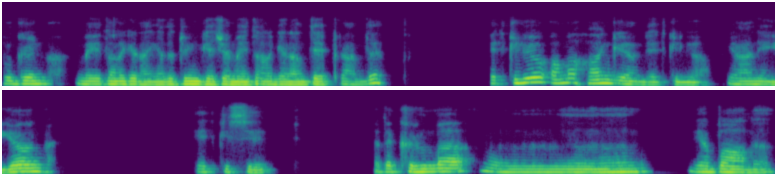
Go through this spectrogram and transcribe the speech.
bugün meydana gelen ya da dün gece meydana gelen depremde etkiliyor ama hangi yönde etkiliyor? Yani yön etkisi ya da kırılma ya bağlı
